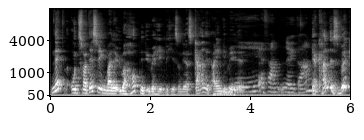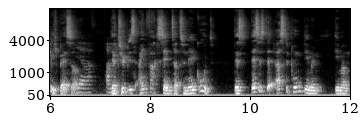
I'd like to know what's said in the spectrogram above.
Nicht, und zwar deswegen, weil er überhaupt nicht überheblich ist und er ist gar nicht eingebildet. Nee, er fand, nee, gar nicht. Er kann das wirklich besser. Ja, Der. Typ ist einfach sensationell gut. Das, das ist der erste Punkt, den man, den, man,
